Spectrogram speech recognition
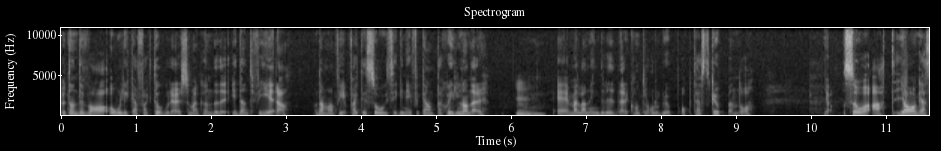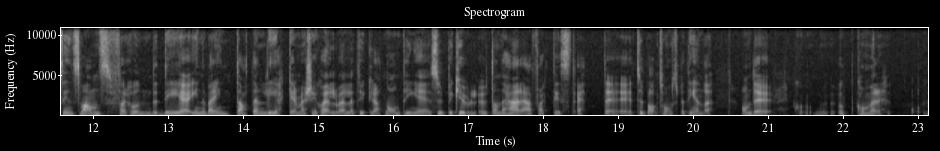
utan det var olika faktorer som man kunde identifiera och där man faktiskt såg signifikanta skillnader Mm. eh, mellan individer, kontrollgrupp och testgruppen då. Ja, så att jaga sin svans för hund, det innebär inte att den leker med sig själv eller tycker att någonting är superkul, utan det här är faktiskt ett eh, typ av tvångsbeteende. Om det ko- uppkommer eh,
